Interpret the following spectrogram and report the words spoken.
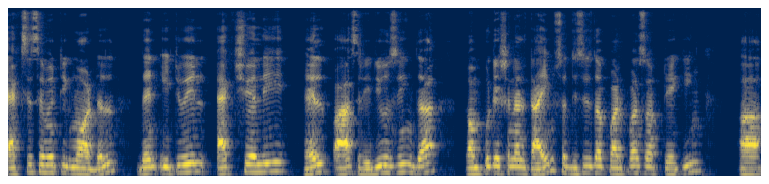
axis symmetric model then it will actually help us reducing the computational time. So this is the purpose of taking uh,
